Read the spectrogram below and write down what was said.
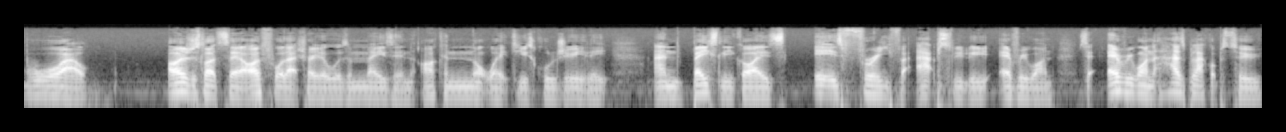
Wow. I would just like to say I thought that trailer was amazing. I cannot wait to use Call of Duty Elite. And basically, guys, it is free for absolutely everyone. So everyone that has Black Ops 2,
